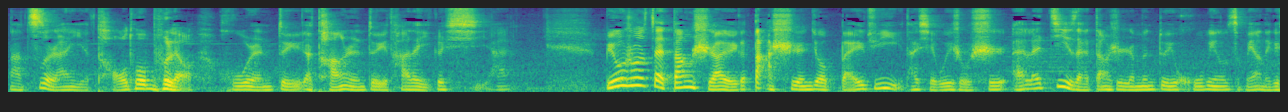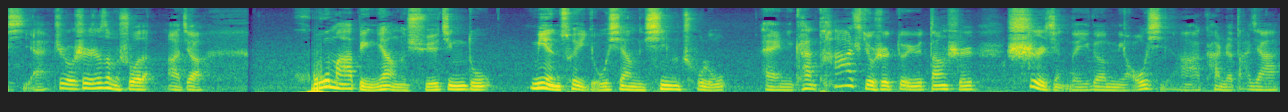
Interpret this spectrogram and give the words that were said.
那自然也逃脱不了胡人对于唐人对于他的一个喜爱。比如说，在当时啊，有一个大诗人叫白居易，他写过一首诗，哎，来记载当时人们对于胡饼有怎么样的一个喜爱。这首诗是这么说的啊，叫“胡麻饼样学京都，面脆油香新出炉。哎，你看他就是对于当时市井的一个描写啊，看着大家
